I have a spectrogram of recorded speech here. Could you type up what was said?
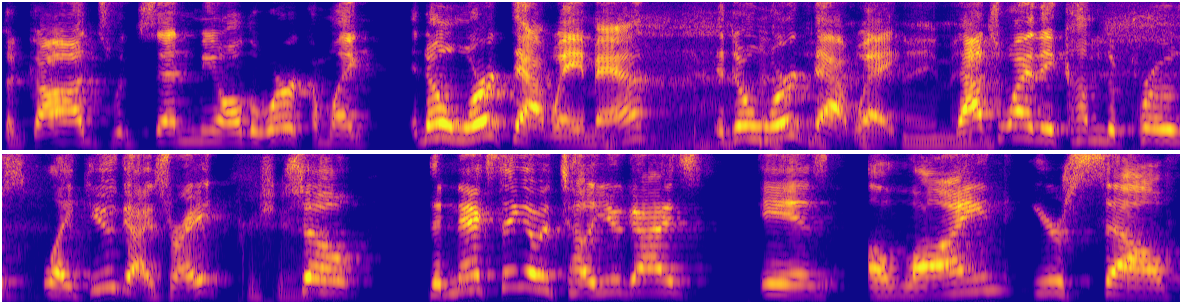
the gods would send me all the work. I'm like, it don't work that way, man. It don't work that way. That's why they come to pros like you guys, right? Appreciate so it. the next thing I would tell you guys is align yourself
